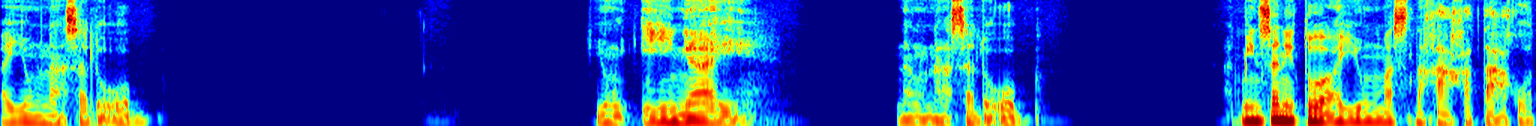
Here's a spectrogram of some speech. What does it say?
ay yung nasa loob. Yung ingay ng nasa loob. At minsan ito ay yung mas nakakatakot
